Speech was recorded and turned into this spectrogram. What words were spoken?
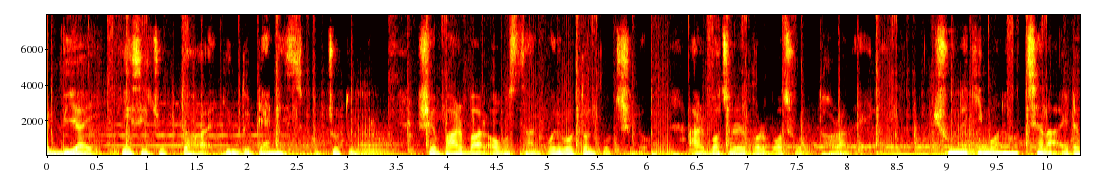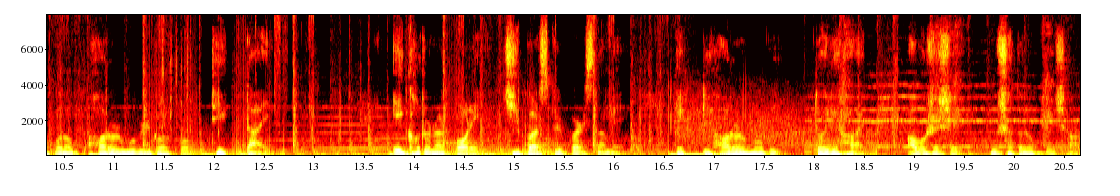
এফবিআই কেসে যুক্ত হয়, কিন্তু ড্যানিস খুব চতুর। সে বারবার অবস্থান পরিবর্তন করছিল, আর বছরের পর বছর ধরা দেয় শুনে কি মনে হচ্ছে না, এটা কোনো হরর মুভির গল্প? ঠিক তাই। এই ঘটনার পরে জিপার্স ক্রিপার্স নামে একটি হরর মুভি তৈরি হয়। অবশেষে উনিশশো সাতানব্বই সাল।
